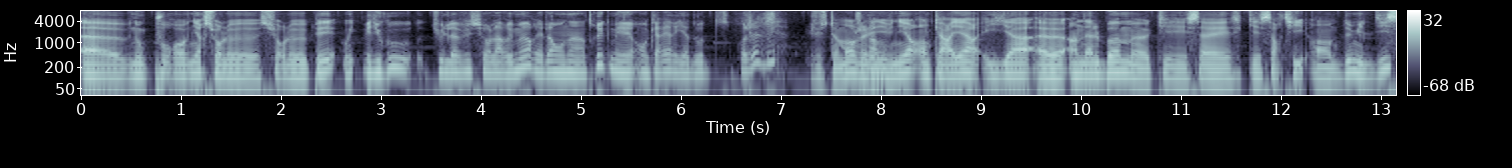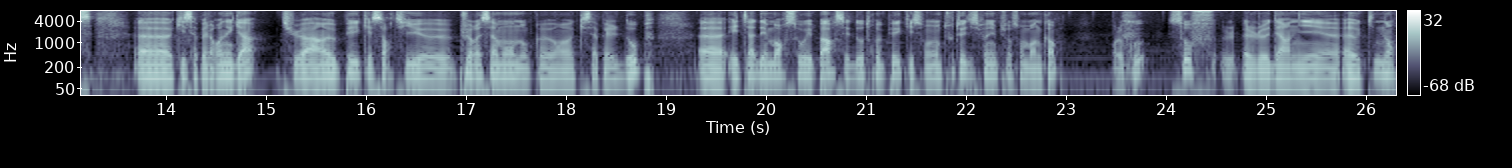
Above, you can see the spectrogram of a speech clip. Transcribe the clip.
Euh, donc, pour revenir sur le, sur le EP, oui, Mais du coup, tu l'as vu sur la rumeur et là on a un truc, mais en carrière il y a d'autres projets lui Justement, j'allais y venir. En carrière, il y a euh, un album euh, qui est, ça- qui est sorti en 2010 euh, qui s'appelle Renégat. Tu as un EP qui est sorti euh, plus récemment donc, qui s'appelle Dope. Et tu as des morceaux épars, c'est d'autres EP qui sont tout est disponible sur son Bandcamp pour le coup. Sauf le, dernier. euh, euh, qui- non,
